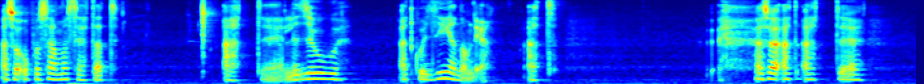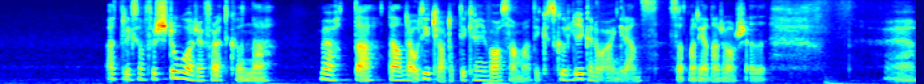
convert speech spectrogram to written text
Alltså, och på samma sätt att, att eh, Leo, att gå igenom det. Att, alltså att, att eh, att liksom förstå det för att kunna möta det andra. Och det är klart att det kan ju vara samma, det skulle ju kunna vara en gräns. Så att man redan rör sig. Eh,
